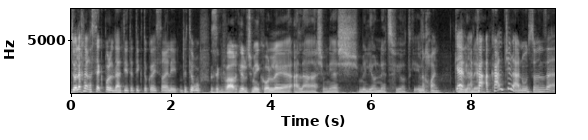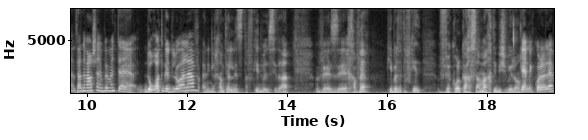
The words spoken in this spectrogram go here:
זה הולך לרסק פה לדעתי את הטיקטוק הישראלי, בטירוף. זה כבר, כאילו, תשמעי, כל uh, על השמיני יש מיליוני צפיות, כאילו. נכון. כן. הק- הקלט שלנו, זאת אומרת, זה, זה הדבר שבאמת אה, דורות גדלו עליו. אני נלחמתי על איזה תפקיד באיזה סדרה, ואיזה חבר קיבל את התפקיד, וכל כך שמחתי בשבילו. כן, מכל הלב.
